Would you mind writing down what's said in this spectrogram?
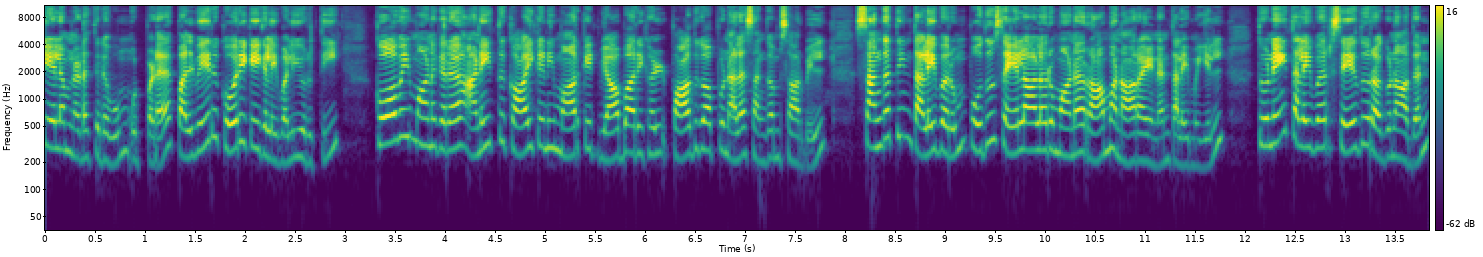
ஏலம் நடத்திடவும் உட்பட பல்வேறு கோரிக்கைகளை வலியுறுத்தி கோவை மாநகர அனைத்து காய்கனி மார்க்கெட் வியாபாரிகள் பாதுகாப்பு நல சங்கம் சார்பில் சங்கத்தின் தலைவரும் பொது செயலாளருமான ராமநாராயணன் தலைமையில் துணைத் தலைவர் சேது ரகுநாதன்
